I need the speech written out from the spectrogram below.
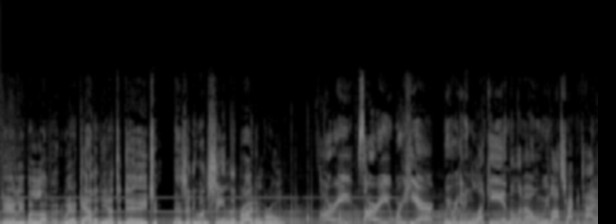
Dearly beloved, we are gathered here today to. Has anyone seen the bride and groom? Sorry, sorry, we're here. We were getting lucky in the limo and we lost track of time.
